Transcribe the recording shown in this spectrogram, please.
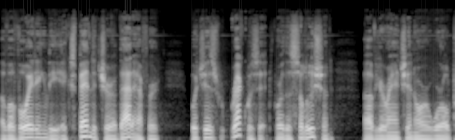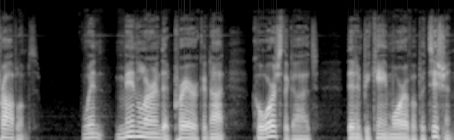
of avoiding the expenditure of that effort which is requisite for the solution of Urantian or world problems. When men learned that prayer could not coerce the gods, then it became more of a petition,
